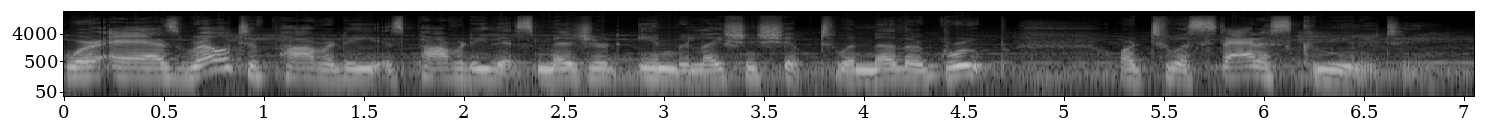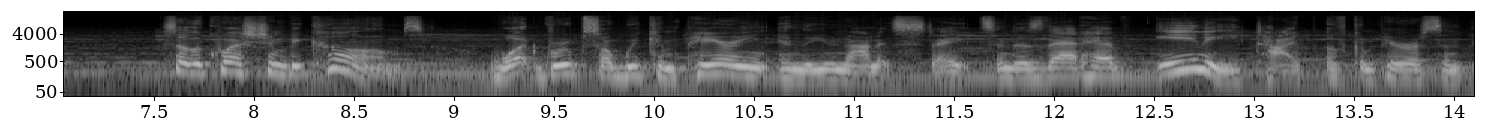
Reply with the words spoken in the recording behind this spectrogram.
Whereas relative poverty is poverty that's measured in relationship to another group or to a status community. So the question becomes what groups are we comparing in the United States, and does that have any type of comparison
